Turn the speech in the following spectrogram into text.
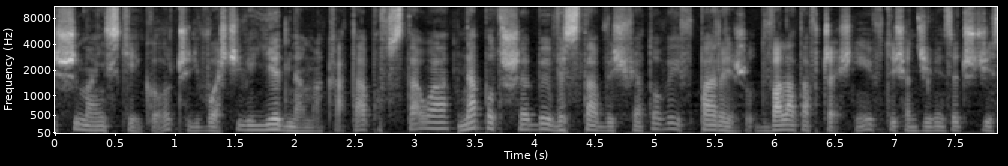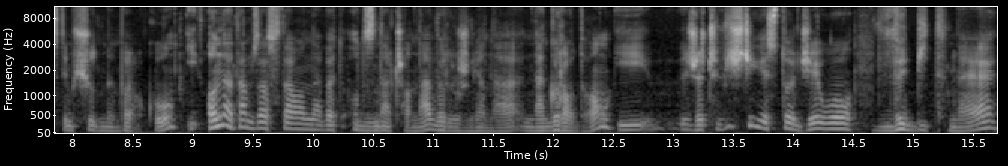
Szymańskiego, czyli właściwie jedna makata, powstała na potrzeby wystawy światowej w Paryżu dwa lata wcześniej, w 1937 roku. I ona tam została nawet odznaczona, wyróżniona nagrodą. I rzeczywiście jest to dzieło wybitne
